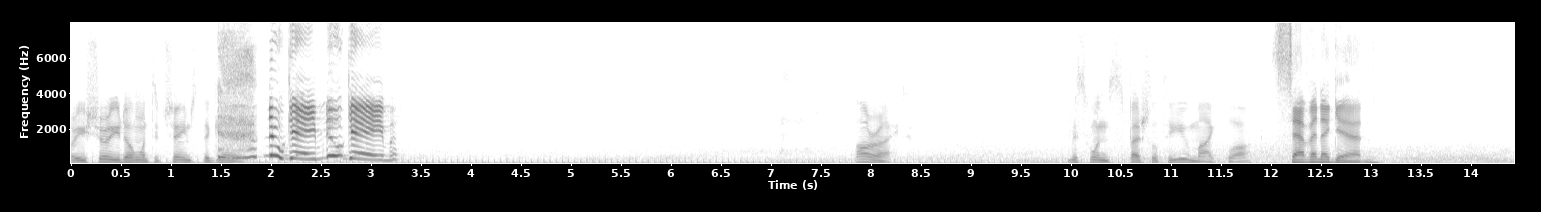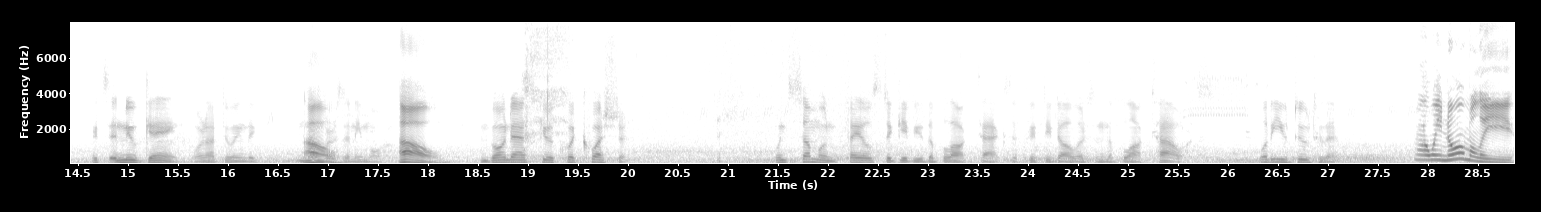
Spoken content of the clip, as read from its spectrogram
Are you sure you don't want to change the game? New game, new game. All right. This one's special to you, Mike Block. Seven again. It's a new game. We're not doing the Oh. numbers anymore. Oh, I'm going to ask you a quick question. When someone fails to give you the block tax of $50 in the block towers, what do you do to them? Well, we normally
